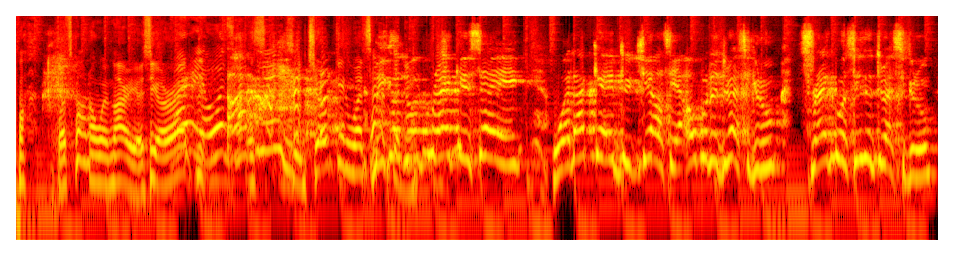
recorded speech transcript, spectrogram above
What's going on with Mario? Is he all right? Mario, what's happening? Is he joking? What's because happening? what Frank is saying, when I came to Chelsea, I opened the dressing room. Frank was in the dressing room,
